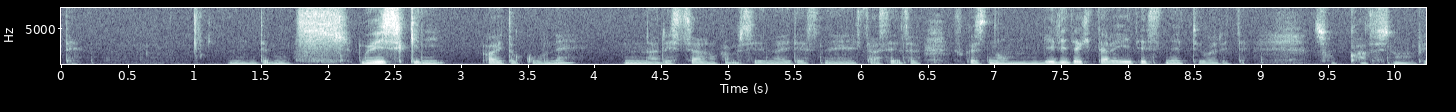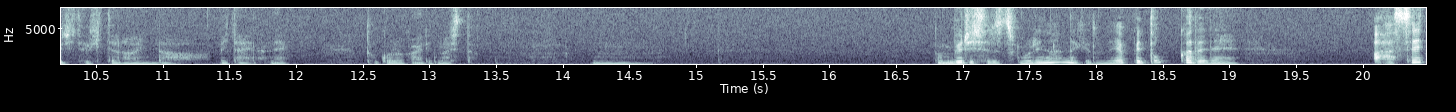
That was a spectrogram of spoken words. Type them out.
て、うん、でも無意識に割とこうね、うん、あれしちゃうのかもしれないですね。した先生少しのんびりできたらいいですねって言われてそっか私のんびりできてないんだみたいなねところがありました。うん。のんびりしてるつもりなんだけどね。やっぱりどっかでね焦っ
